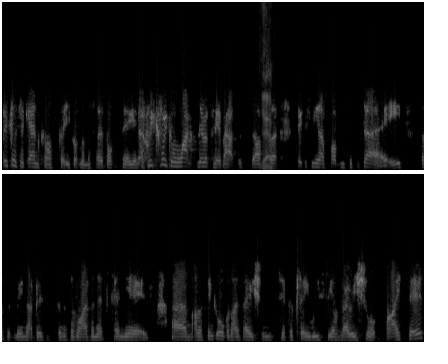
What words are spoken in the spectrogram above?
Because again, Scott, you've got me on the soapbox here. You know, we, we can wax lyrically about this stuff, yeah. but fixing our problem for today doesn't mean that business is going to survive the next 10 years. Um, and I think organisations typically we see are very short-sighted.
